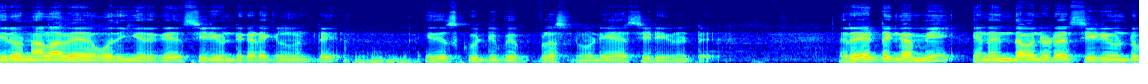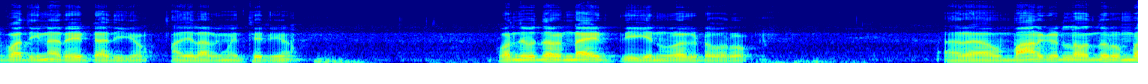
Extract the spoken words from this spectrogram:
இருபது நாளாகவே ஒதுங்கியிருக்கு. சிடி யூனிட் கிடைக்கலன்ட்டு இது ஸ்கூட்டி பே உடைய சிடி யூனிட்டு ரேட்டும் கம்மி. ஏன்னா இந்த வண்டியோட சிடி யூனிட் பார்த்தீங்கன்னா ரேட் அதிகம். அது எல்லாருக்குமே தெரியும். குறைஞ்சபட்சம் ரெண்டாயிரத்தி எண்ணூறுவா கிட்ட வரும். மார்க்கெட்டில் வந்து ரொம்ப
